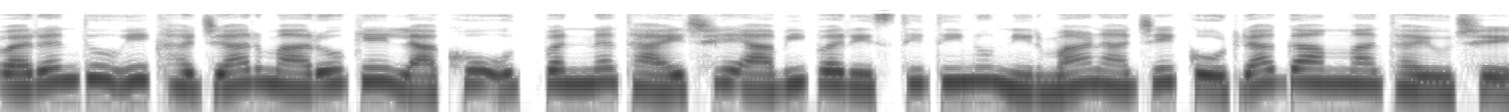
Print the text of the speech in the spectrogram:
પરંતુ એક હજાર મારો કે લાખો ઉત્પન્ન થાય છે આવી પરિસ્થિતિનું નિર્માણ આજે કોટડા ગામમાં થયું છે.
